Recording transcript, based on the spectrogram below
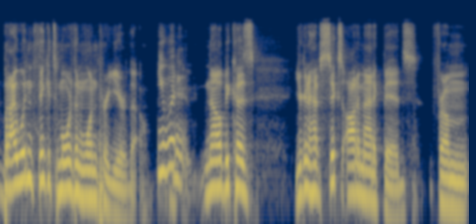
But I wouldn't think it's more than one per year, though. You wouldn't? No, because you're going to have six automatic bids from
